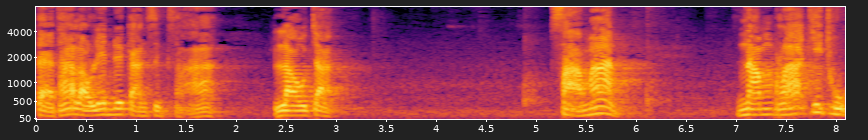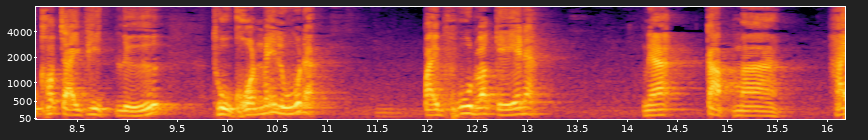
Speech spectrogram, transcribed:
แต่ถ้าเราเล่นด้วยการศึกษา เราจะ สามารถนำพระที่ถูกเข้าใจผิดหรือถูกคนไม่รู้น่ะไปพูดว่าเก๋เนี่ยเนี่ยกลับมาให้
